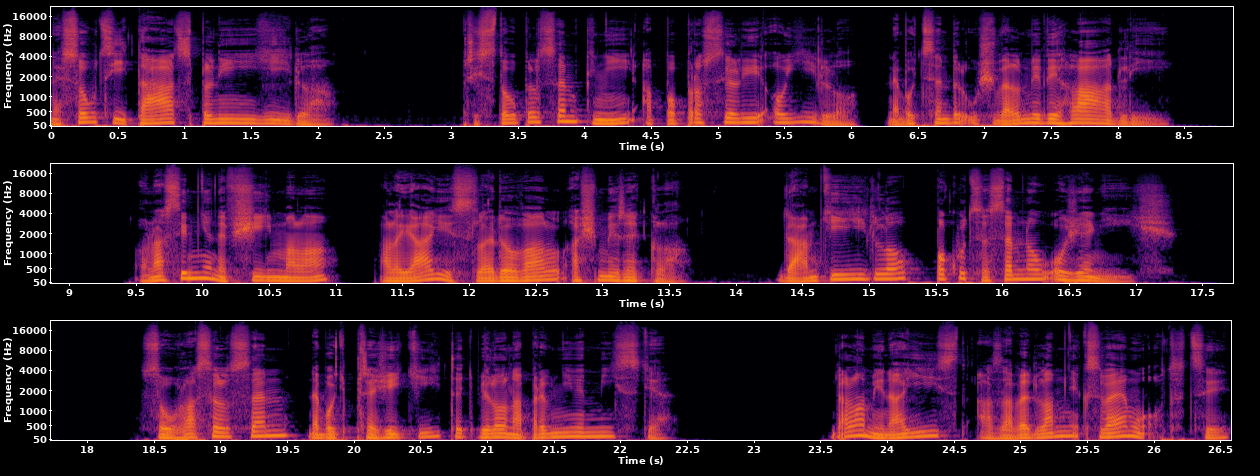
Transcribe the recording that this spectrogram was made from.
nesoucí tác plný jídla. Přistoupil jsem k ní a poprosil ji o jídlo, neboť jsem byl už velmi vyhládlý. Ona si mě nevšímala, ale já ji sledoval, až mi řekla. Dám ti jídlo, pokud se se mnou oženíš. Souhlasil jsem, neboť přežití teď bylo na prvním místě. Dala mi najíst a zavedla mě k svému otci,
